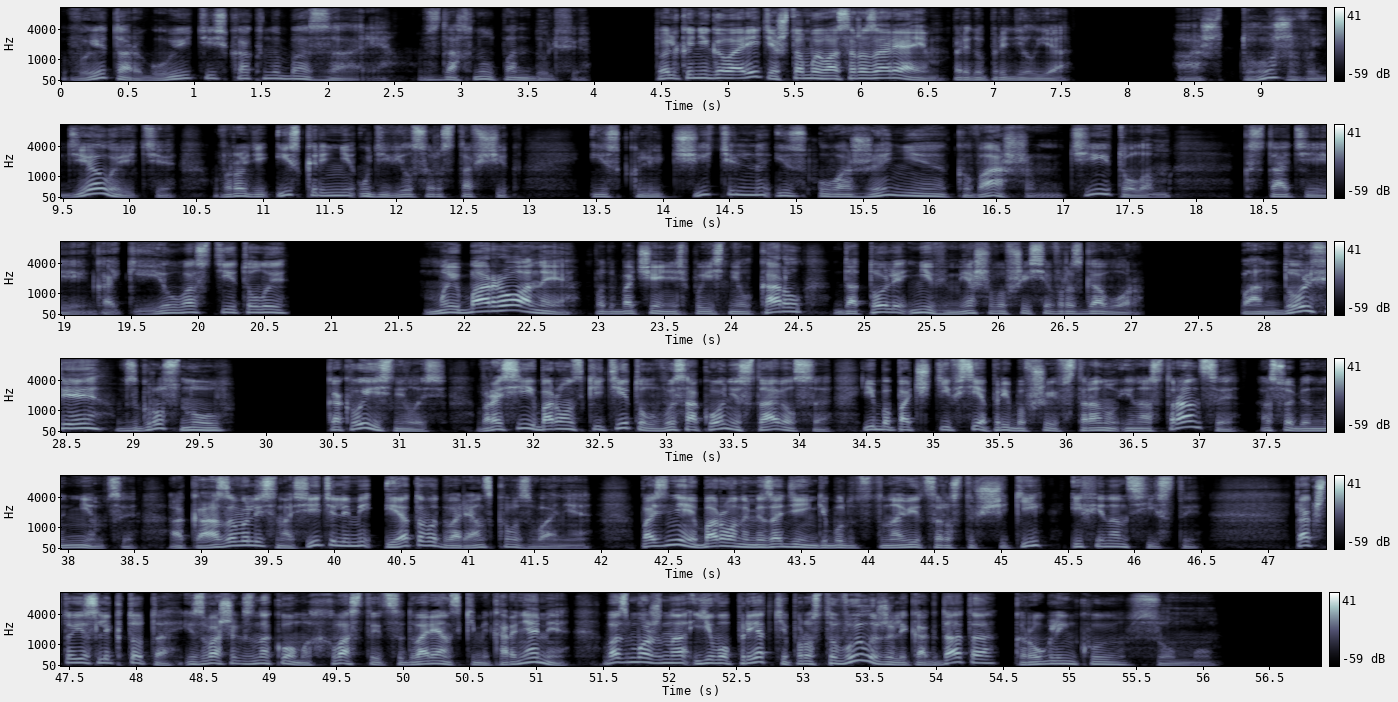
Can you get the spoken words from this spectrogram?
«Вы торгуетесь, как на базаре», — вздохнул Пандульфи. «Только не говорите, что мы вас разоряем», — предупредил я. «А что же вы делаете?» — вроде искренне удивился ростовщик. «Исключительно из уважения к вашим титулам. Кстати, какие у вас титулы?» «Мы бароны!» — подбоченясь пояснил Карл, да то ли не вмешивавшийся в разговор. Пандульфи взгрустнул. Как выяснилось, в России баронский титул высоко не ставился, ибо почти все прибывшие в страну иностранцы, особенно немцы, оказывались носителями этого дворянского звания. Позднее баронами за деньги будут становиться ростовщики и финансисты. Так что если кто-то из ваших знакомых хвастается дворянскими корнями, возможно, его предки просто выложили когда-то кругленькую сумму.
